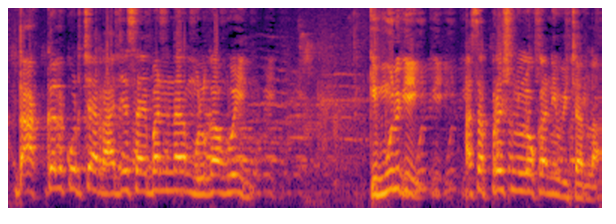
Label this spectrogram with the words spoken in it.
आता अक्कलकोटच्या राजेसाहेबांना मुलगा होईल की मुलगी असा प्रश्न लोकांनी विचारला.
